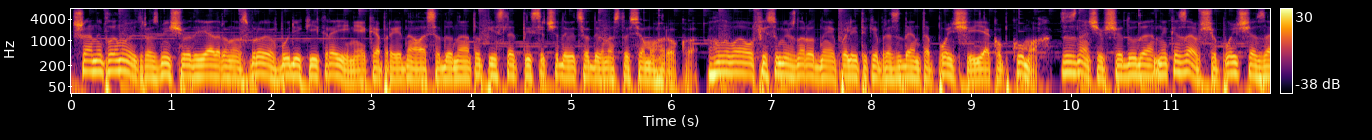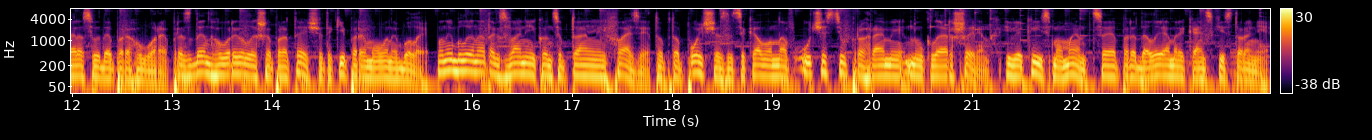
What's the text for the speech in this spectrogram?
США не планують розміщувати ядерну зброю в будь-якій країні, яка приєдналася до НАТО після 1997 року. Голова офісу міжнародної політики президента Польщі Якоб Кумах зазначив, що Дуда не казав, що Польща зараз веде переговори. Президент говорив лише про те, що такі перемовини були. Вони були на так званій концептуальній фазі, тобто Польща зацікавлена в участі в програмі Nuclear Sharing, і в якийсь момент це передали американській стороні,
